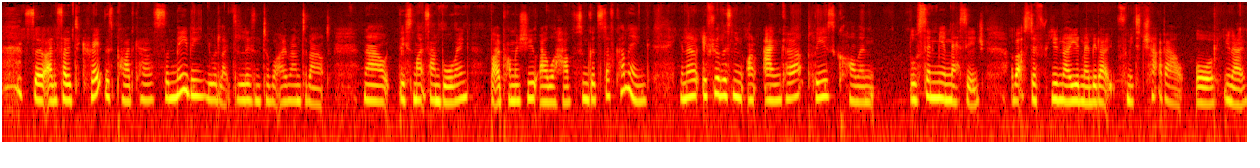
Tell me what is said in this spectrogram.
so, I decided to create this podcast so maybe you would like to listen to what I rant about. Now, this might sound boring, but I promise you I will have some good stuff coming. You know, if you're listening on Anchor, please comment or send me a message about stuff you know you'd maybe like for me to chat about or, you know,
